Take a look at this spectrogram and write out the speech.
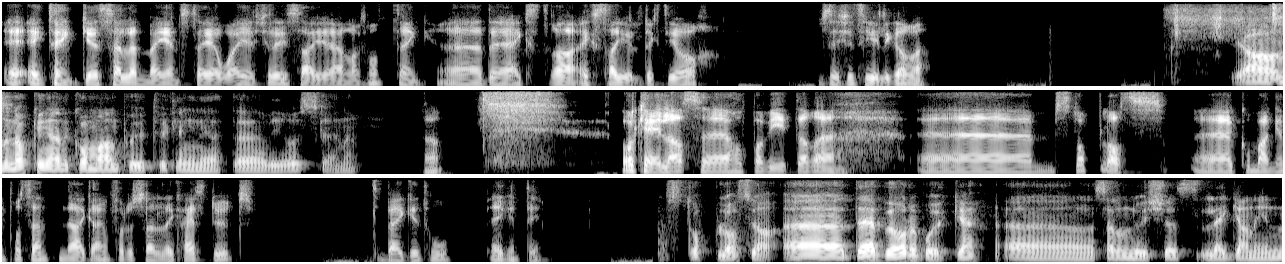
jeg tenker sell and may and stay away, er ikke det de sier? eller noe sånt. Eh, det er ekstra, ekstra gyldig i år, hvis ikke tidligere. Ja, men nok en gang det kommer an på utviklingen i dette virusgreiene. OK, la oss eh, hoppe videre. Eh, Stopplås. Eh, hvor mange prosent nedgang får du selge deg helt ut? Til begge to, egentlig. Stopplås, ja. Eh, det bør du bruke. Eh, selv om du ikke legger den inn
